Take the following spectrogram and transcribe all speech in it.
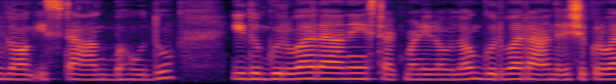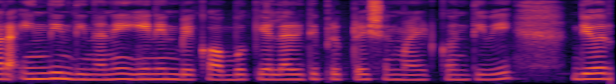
ಈ ವ್ಲಾಗ್ ಇಷ್ಟ ಆಗಬಹುದು. ಇದು ಗುರುವಾರನೇ ಸ್ಟಾರ್ಟ್ ಮಾಡಿರೋ ವ್ಲಾಗ್ ಗುರುವಾರ ಅಂದರೆ ಶುಕ್ರವಾರ ಹಿಂದಿನ ದಿನವೇ ಏನೇನು ಬೇಕೋ ಹಬ್ಬಕ್ಕೆ ಎಲ್ಲ ರೀತಿ ಪ್ರಿಪ್ರೇಷನ್ ಮಾಡಿಟ್ಕೊತೀವಿ. ದೇವ್ರ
